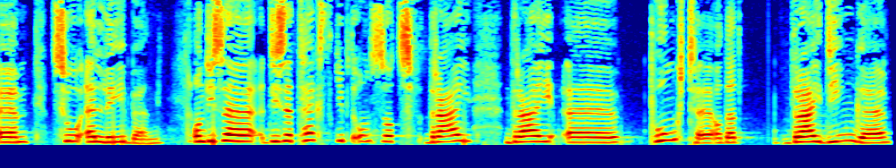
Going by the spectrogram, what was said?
ähm, zu erleben? Und dieser, dieser Text gibt uns so drei, drei äh, Punkte oder drei Dinge,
